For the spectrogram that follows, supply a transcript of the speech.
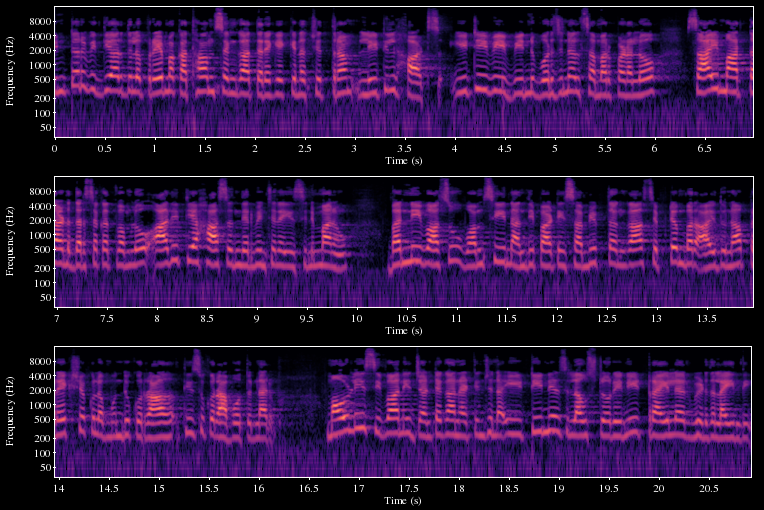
ఇంటర్ విద్యార్థుల ప్రేమ కథాంశంగా తెరకెక్కిన చిత్రం Little Hearts ETV Win original సమర్పణలో సాయి మార్తాండ్ దర్శకత్వంలో ఆదిత్య హాసన్ నిర్మించిన ఈ సినిమాను బన్నీవాసు వంశీ నందిపాటి సంయుక్తంగా సెప్టెంబర్ ఐదున ప్రేక్షకుల ముందుకు రా తీసుకురాబోతున్నారు. మౌళి శివాని జంటగా నటించిన ఈ టీనేజ్ లవ్ స్టోరీని ట్రైలర్ విడుదలైంది.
